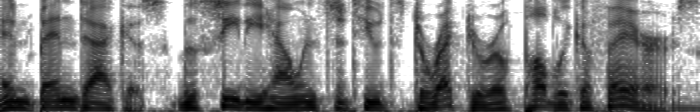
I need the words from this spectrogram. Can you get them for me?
and Ben Dachis, the C.D. Howe Institute's Director of Public Affairs.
